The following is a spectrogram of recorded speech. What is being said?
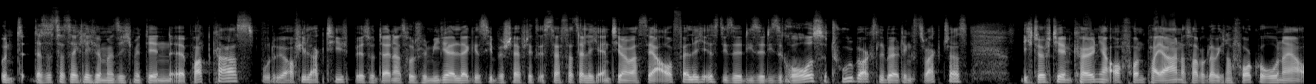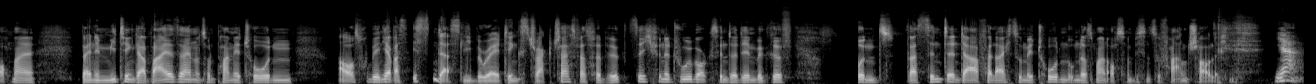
Und das ist tatsächlich, wenn man sich mit den äh, Podcasts, wo du ja auch viel aktiv bist und deiner Social Media Legacy beschäftigst, ist das tatsächlich ein Thema, was sehr auffällig ist. Diese, diese, diese große Toolbox Liberating Structures. Ich dürfte hier in Köln ja auch vor ein paar Jahren, das war aber glaube ich noch vor Corona, ja auch mal bei einem Meeting dabei sein und so ein paar Methoden ausprobieren. Ja, was ist denn das Liberating Structures? Was verbirgt sich für eine Toolbox hinter dem Begriff? Und was sind denn da vielleicht so Methoden, um das mal auch so ein bisschen zu veranschaulichen? Ja,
